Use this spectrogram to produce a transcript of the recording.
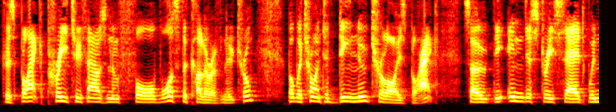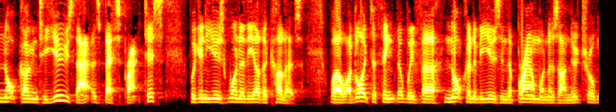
because black pre-2004 was the colour of neutral, but we're trying to deneutralise black. So the industry said we're not going to use that as best practice. We're going to use one of the other colours. Well, I'd like to think that we're uh, not going to be using the brown one as our neutral,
